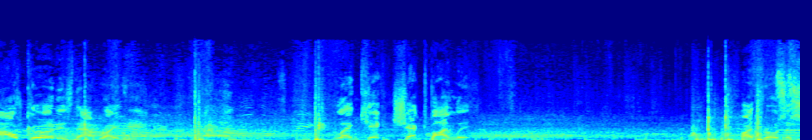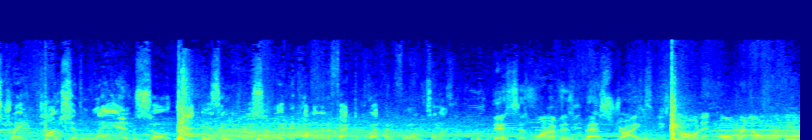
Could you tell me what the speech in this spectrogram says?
How good is that right hand? Leg kick checked by Lee. All right, throws a straight punch and lands, so that is increasingly becoming an effective weapon for him tonight. This is one of his best strikes, and he's throwing it over and over again.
